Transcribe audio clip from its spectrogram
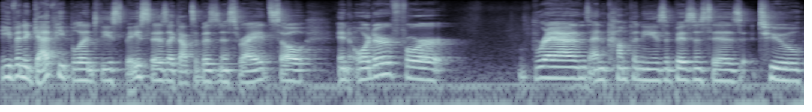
Even to get people into these spaces, like that's a business, right? So, in order for brands and companies and businesses to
